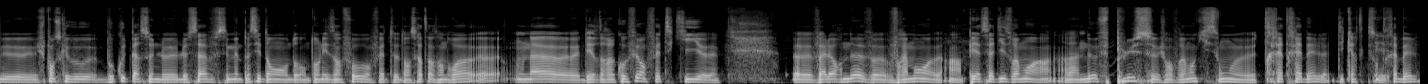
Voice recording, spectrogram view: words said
Euh, je pense que vous- beaucoup de personnes le, le savent. C'est même passé dans, dans, dans les infos en fait dans certains endroits. Euh, on a euh, des dracofeux en fait qui euh, valeur neuve, euh, vraiment euh, un PSA 10, vraiment un, un 9 plus, genre vraiment qui sont euh, très très belles, des cartes qui sont Et- très belles.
